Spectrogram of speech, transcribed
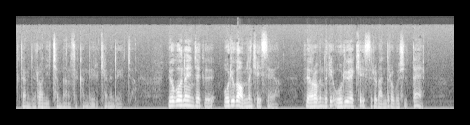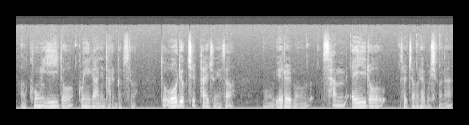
그 다음에 이제 런 2000나노세컨드 이렇게 하면 되겠죠. 요거는 이제 그 오류가 없는 케이스예요. 그래서 여러분들이 오류의 케이스를 만들어 보실 때 어, 02도 02가 아닌 다른 값으로 또 5, 6, 7, 8 중에서 뭐 얘를 뭐 3A로 설정을 해 보시거나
